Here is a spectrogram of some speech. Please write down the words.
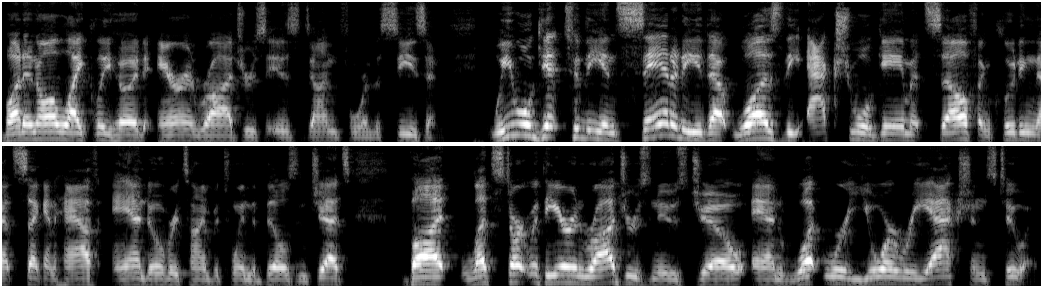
but in all likelihood, Aaron Rodgers is done for the season. We will get to the insanity that was the actual game itself, including that second half and overtime between the Bills and Jets. But let's start with the Aaron Rodgers news, Joe. And what were your reactions to it?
